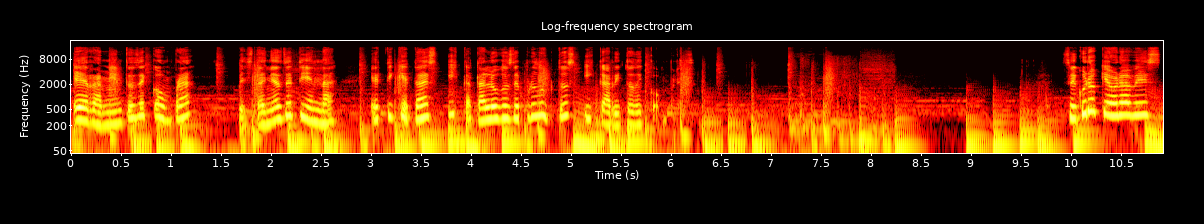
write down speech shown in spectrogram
herramientas de compra, pestañas de tienda, etiquetas y catálogos de productos y carrito de compras. Seguro que ahora ves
